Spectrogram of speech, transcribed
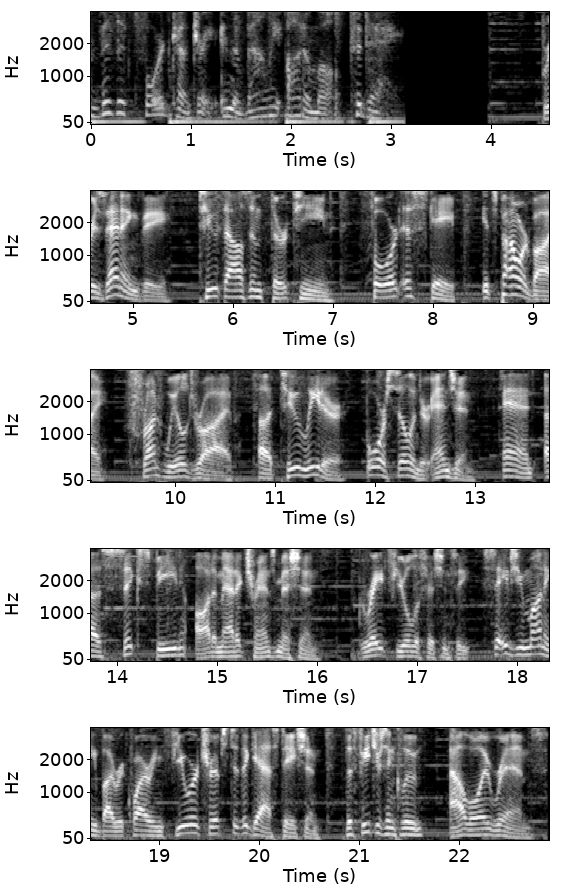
Visit Ford Country in the Valley Auto Mall today. Presenting the 2013 Ford Escape. It's powered by front wheel drive, a 2 liter, 4 cylinder engine, and a 6 speed automatic transmission. Great fuel efficiency saves you money by requiring fewer trips to the gas station. The features include alloy rims,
